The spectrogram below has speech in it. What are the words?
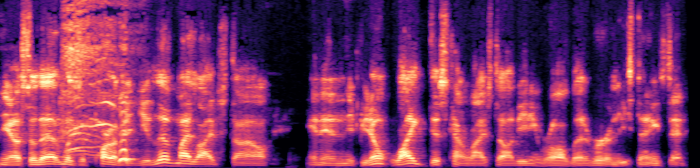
you know, so that was a part of it. You live my lifestyle, and then if you don't like this kind of lifestyle of eating raw liver and these things, then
